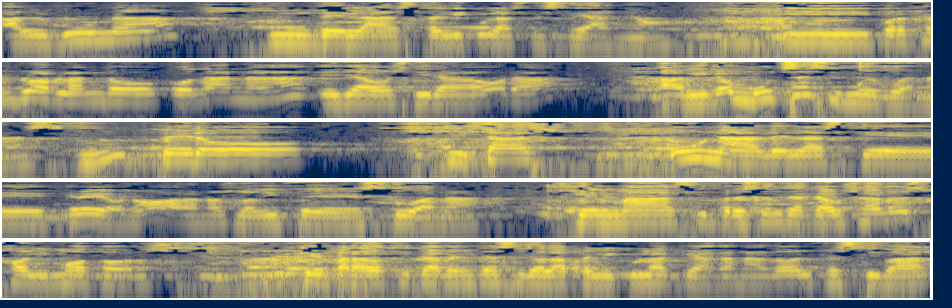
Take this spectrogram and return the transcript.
alguna de las películas de este año. Y, por ejemplo, hablando con Ana, ella os dirá ahora, ha habido muchas y muy buenas, pero quizás una de las que creo, ¿no? Ahora nos lo dices tú, Ana, que más impresión te ha causado es Holly Motors, que paradójicamente ha sido la película que ha ganado el festival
